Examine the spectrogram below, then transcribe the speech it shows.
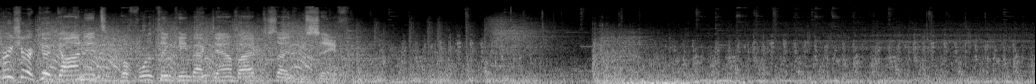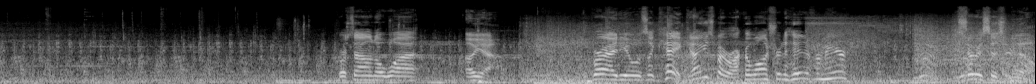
Pretty sure I could have gotten it before the thing came back down, but I decided to be safe. Of course, I don't know why. Oh, yeah. The bright idea was like, hey, can I use my rocket launcher to hit it from here? The survey says no.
